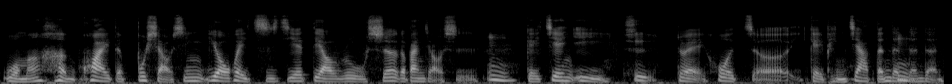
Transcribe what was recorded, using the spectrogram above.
我们很快的不小心又会直接掉入十二个半小时，嗯，给建议是。对，或者给评价等等等等，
